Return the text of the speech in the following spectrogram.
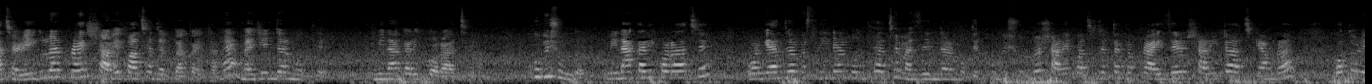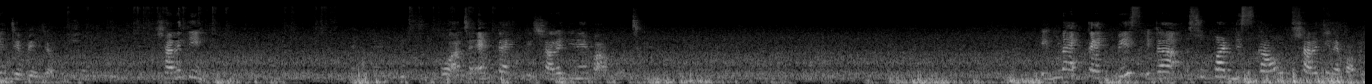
আচ্ছা রেগুলার প্রাইস সাড়ে পাঁচ হাজার টাকা এটা হ্যাঁ? ম্যাজেন্ডার মধ্যে মিনাকারি করা আছে। খুবই সুন্দর। মিনাকারি করা আছে। অর্গ্যানজা মাসলিনের মধ্যে আছে ম্যাজেন্ডার মধ্যে। খুবই সুন্দর। সাড়ে পাঁচ হাজার টাকা প্রাইজের শাড়িটা আজকে আমরা কত রেঞ্জে পেয়ে যাব? সাড়ে তিন। ও আচ্ছা একটা এক পিস সাড়ে তিনে পাবো আজকে। এগুলো একটা এক পিস এটা সুপার ডিসকাউন্ট সাড়ে তিনে পাবে।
